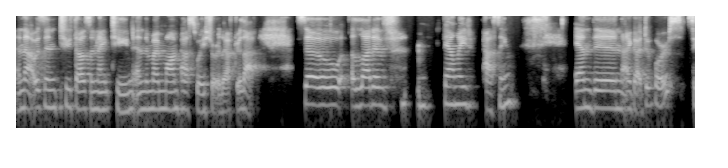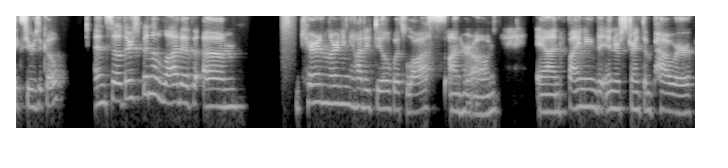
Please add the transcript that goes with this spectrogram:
and that was in 2019 and then my mom passed away shortly after that. So a lot of family passing and then I got divorced six years ago. And so there's been a lot of um, Karen learning how to deal with loss on her own and finding the inner strength and power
